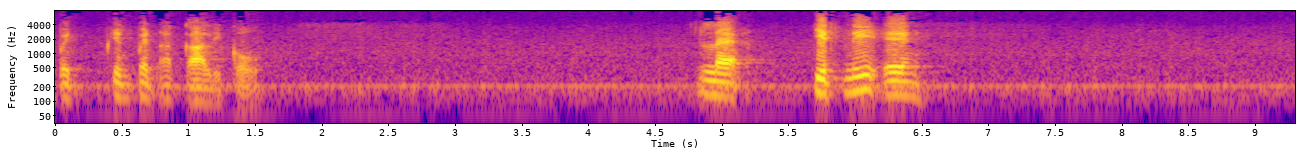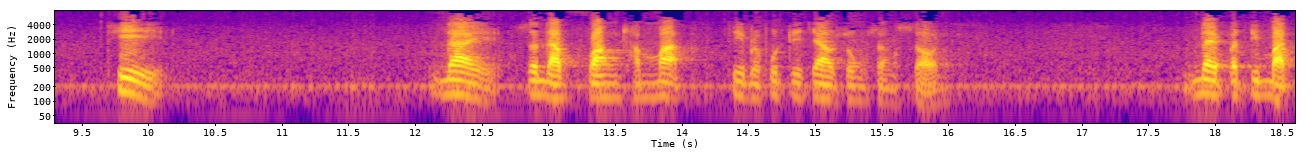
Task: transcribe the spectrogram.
เป็นจึงเป็นอากาลิโก และจิตนี้เอง ที่ได้สดับฟังธรรมะที่พระพุทธเจ้าทรงสั่งสอน ได้ปฏิบัติ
